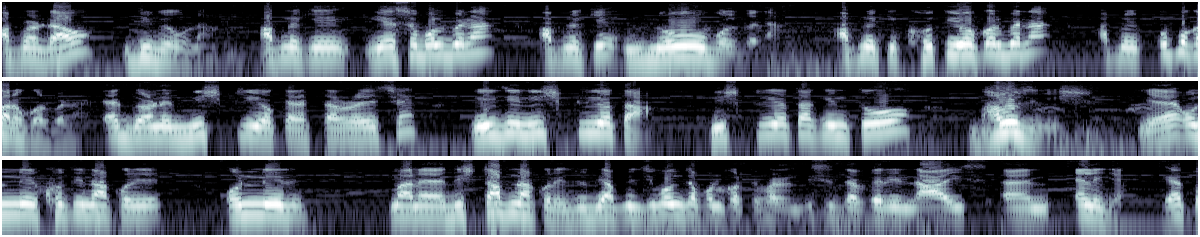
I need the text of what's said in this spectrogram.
আপনারটাও দিবেও না। আপনাকে ইয়েসও বলবে না আপনাকে নো বলবে না। আপনাকে ক্ষতিও করবে না, আপনি উপকারও করবে না। এক ধরনের নিষ্ক্রিয় ক্যারেক্টার রয়েছে। এই যে নিষ্ক্রিয়তা নিষ্ক্রিয়তা কিন্তু ভালো জিনিস। যে অন্যের ক্ষতি না করে, অন্যের মানে ডিস্টার্ব না করে, যদি আপনি জীবনযাপন করতে পারেন this is the very nice and elegant এত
